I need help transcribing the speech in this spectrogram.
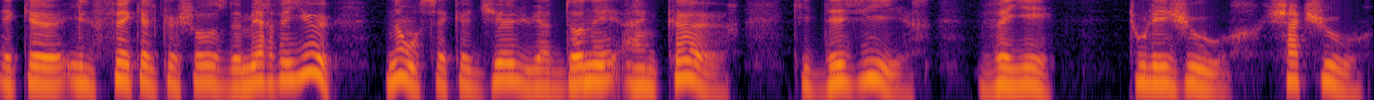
et qu'il fait quelque chose de merveilleux. Non, c'est que Dieu lui a donné un cœur qui désire veiller tous les jours, chaque jour,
